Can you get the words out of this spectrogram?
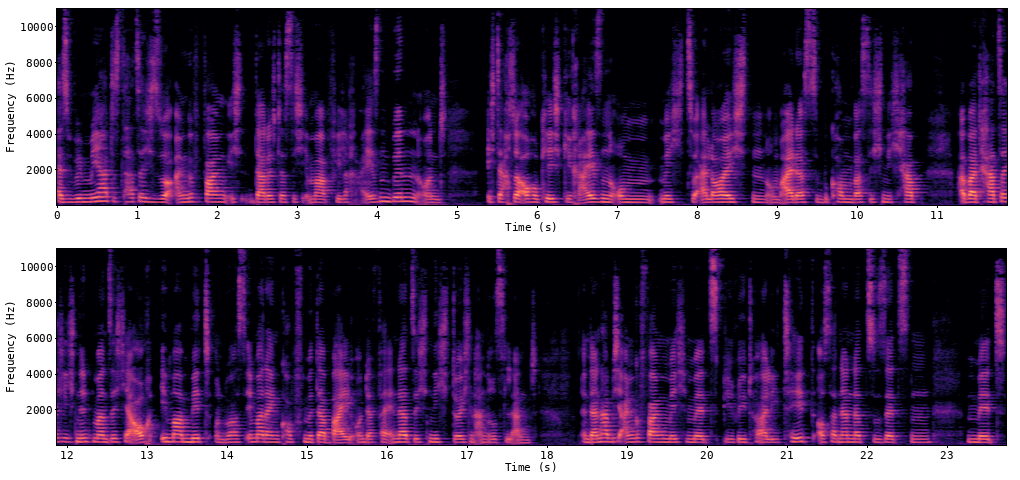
Also bei mir hat es tatsächlich so angefangen, ich, dadurch, dass ich immer viel reisen bin und ich dachte auch, okay, ich gehe reisen, um mich zu erleuchten, um all das zu bekommen, was ich nicht habe. Aber tatsächlich nimmt man sich ja auch immer mit und du hast immer deinen Kopf mit dabei und der verändert sich nicht durch ein anderes Land. Und dann habe ich angefangen, mich mit Spiritualität auseinanderzusetzen, mit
